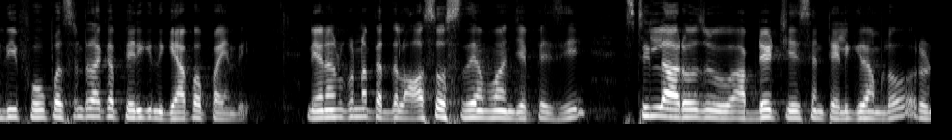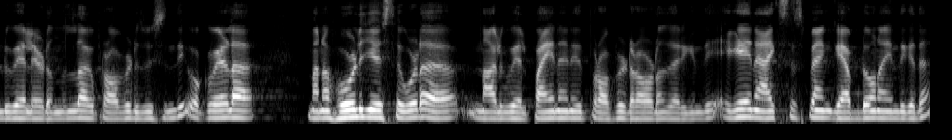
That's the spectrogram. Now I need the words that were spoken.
ఇది ఫోర్ పర్సెంట్ దాకా పెరిగింది గ్యాప్ అప్ అయింది. నేను అనుకున్న పెద్ద లాస్ వస్తుందేమో అని చెప్పేసి స్టిల్ ఆ రోజు అప్డేట్ చేశాను టెలిగ్రామ్లో రెండు వేల ఏడు వందల దాకా ప్రాఫిట్ చూసింది. ఒకవేళ మనం హోల్డ్ చేస్తే కూడా నాలుగు వేల పైన అనేది ప్రాఫిట్ రావడం జరిగింది. Again Axis Bank gap down అయింది కదా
